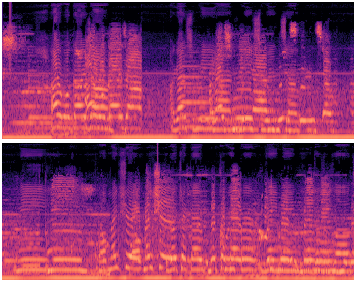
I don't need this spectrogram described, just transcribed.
Alright, well, guys, Hello, um, guys. Uh, I guess me I guess and me and win, Reese so me. me. Well, make sure Well, make sure to go check out Go Creeper Gaming, Gaming, vlogs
